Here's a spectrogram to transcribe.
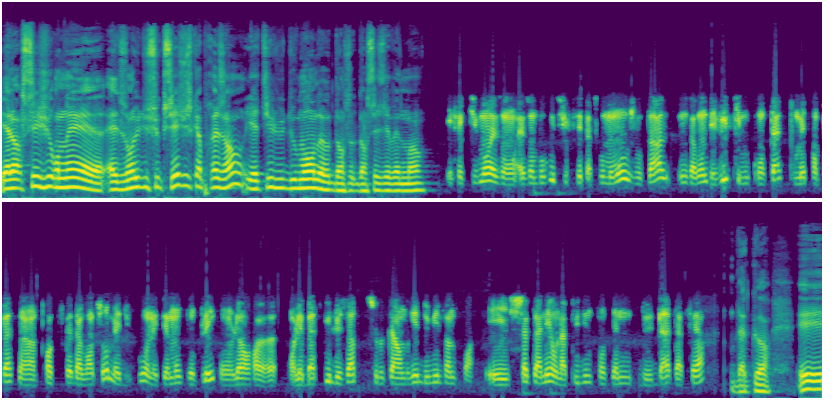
Et alors, ces journées, elles ont eu du succès jusqu'à présent? Y a-t-il eu du monde dans, dans ces événements? Effectivement, elles ont, elles ont beaucoup de succès parce qu'au moment où je vous parle, nous avons des villes qui nous contactent pour mettre en place un proxy d'aventure, mais du coup, on est tellement complet qu'on leur, euh, on les bascule déjà sur le calendrier 2023. Et chaque année, on a plus d'une centaine de dates à faire. D'accord. Et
